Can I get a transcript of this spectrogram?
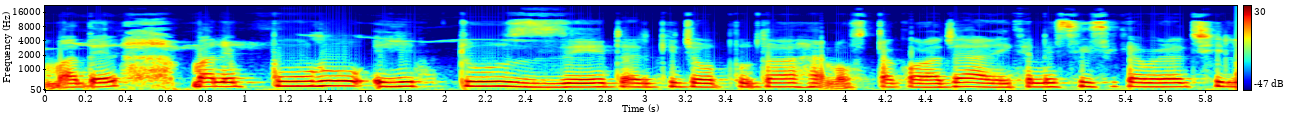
আমাদের। মানে পুরো এ টু জেড আর কি যতটা হেনস্থা করা যায়। আর এখানে সিসি ক্যামেরা ছিল।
